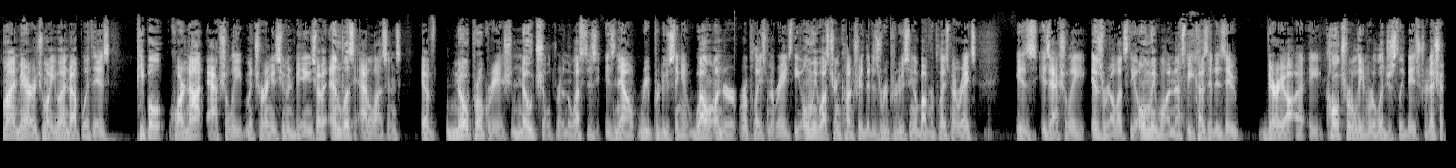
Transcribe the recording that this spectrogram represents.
My marriage, what you end up with is people who are not actually maturing as human beings. You have endless adolescence. You have no procreation, no children. The West is, is now reproducing at well under replacement rates. The only Western country that is reproducing above replacement rates is, is actually Israel. That's the only one. That's because it is a very uh, a culturally and religiously based tradition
